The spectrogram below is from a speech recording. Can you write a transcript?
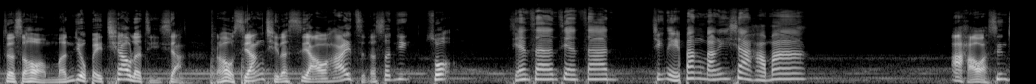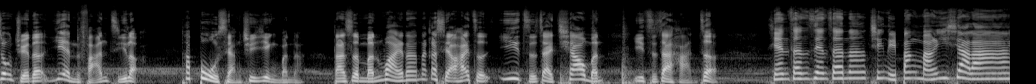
这时候门又被敲了几下，然后响起了小孩子的声音，说：“先生，先生，请你帮忙一下好吗？”阿豪啊，心中觉得厌烦极了，他不想去应门了。但是门外呢，那个小孩子一直在敲门，一直在喊着。先生，先生呢，请你帮忙一下啦。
